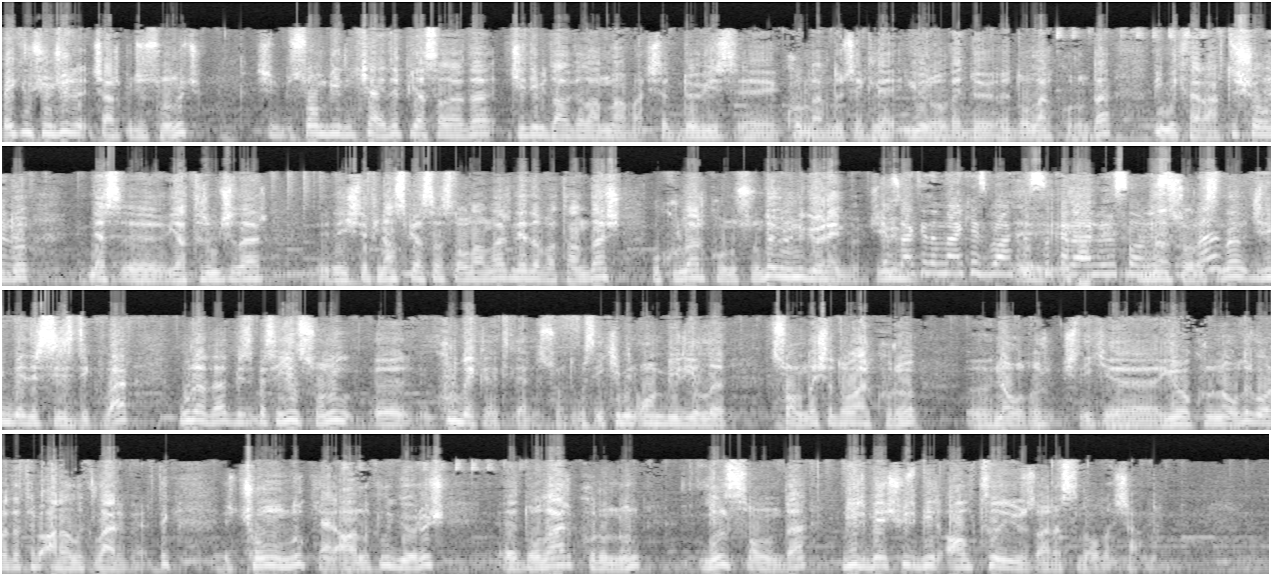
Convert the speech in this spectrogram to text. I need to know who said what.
Speaker 1: Belki üçüncü çarpıcı sonuç. Şimdi son 1-2 aydır piyasalarda ciddi bir dalgalanma var. İşte döviz e, kurlarında özellikle euro ve dö- e, dolar kurunda bir miktar artış oldu. Ne e, yatırımcılar ne işte finans piyasasında olanlar ne de vatandaş bu kurlar konusunda önünü göremiyor. Ciddi
Speaker 2: Özellikle de Merkez Bankası
Speaker 1: e,
Speaker 2: kararları
Speaker 1: bundan
Speaker 2: sonrasında.
Speaker 1: sonrasında ciddi bir belirsizlik var. Burada biz mesela yıl sonu e, kur beklentilerini sorduk. Mesela 2011 yılı sonunda işte dolar kuru e, ne olur? İşte e, euro kuru ne olur? Ve orada tabii aralıklar verdik. E, çoğunluk yani ağırlıklı görüş e, dolar kurunun yıl sonunda 1.500-1.600 arasında olacağını.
